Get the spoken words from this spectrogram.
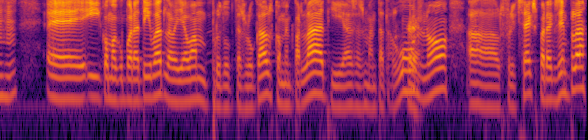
Uh -huh. eh, I com a cooperativa treballeu amb productes locals, com hem parlat, i has esmentat alguns, eh. no? Eh, els fruits secs, per exemple,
